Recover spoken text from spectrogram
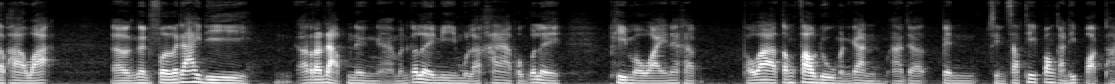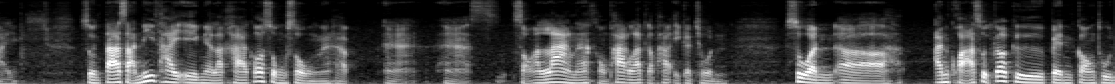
สภาวะเเงินเฟ้อได้ดีระดับหนึ่งอะมันก็เลยมีมูลค่า ผมก็เลยพิมพ์เอาไว้นะครับ เพราะว่าต้องเฝ้าดูเหมือนกัน อาจจะเป็นสินทรัพย์ที่ป้องกันที่ปลอดภัย ส่วนตราสารหนี้ไทยเองเนี่ยราคาก็ทรงๆนะครับอ่าอ่าสองอันล่างนะของภาครัฐกับภาคเอกชน ส่วนอ่อันขวาสุดก็คือเป็นกองทุน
